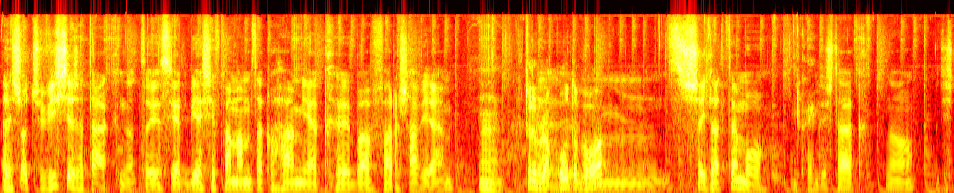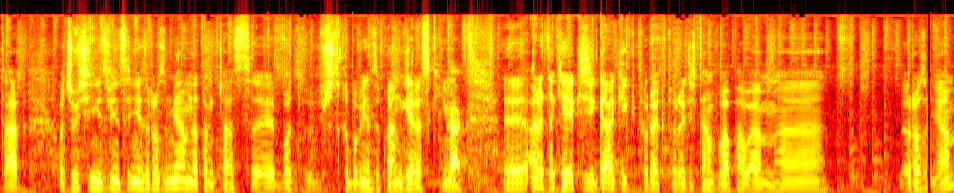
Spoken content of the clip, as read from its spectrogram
Ależ oczywiście, że tak. No to jest jakby ja się w Pamam zakochałam jak e, była w Warszawie. Mm. W którym roku to było? Mm, Z 6 lat temu. Okej. Gdzieś tak, no, gdzieś tak. Oczywiście nic więcej nie zrozumiałam na ten czas, e, bo wszystko było w języku angielskim. Tak. E, Ale takie jakieś gagi, które, które gdzieś tam wyłapałem, e, rozumiem.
